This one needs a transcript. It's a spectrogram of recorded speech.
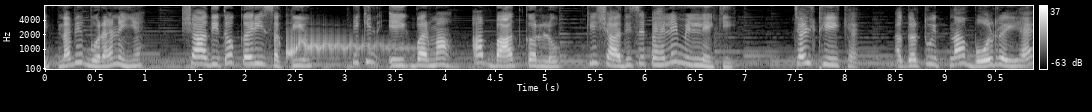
इतना भी बुरा नहीं है। शादी तो कर ही सकती हूँ। लेकिन एक बार माँ आप बात कर लो कि शादी से पहले मिलने की। चल ठीक है, अगर तू इतना बोल रही है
